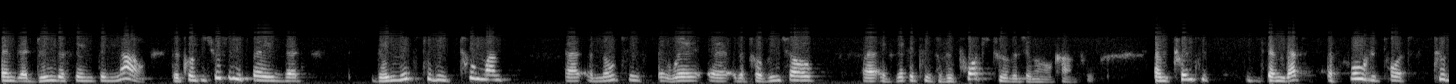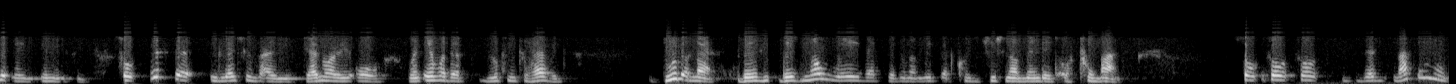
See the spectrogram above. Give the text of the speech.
and they're doing the same thing now. The Constitution says that there needs to be two months uh, notice where uh, the provincial uh, executives report to the General Council, and 20, and that's a full report to the NEC. So if the elections are in January or whenever they're looking to have it, do the math. There's, there's no way that they're going to meet that constitutional mandate of two months. So, so, so nothing has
